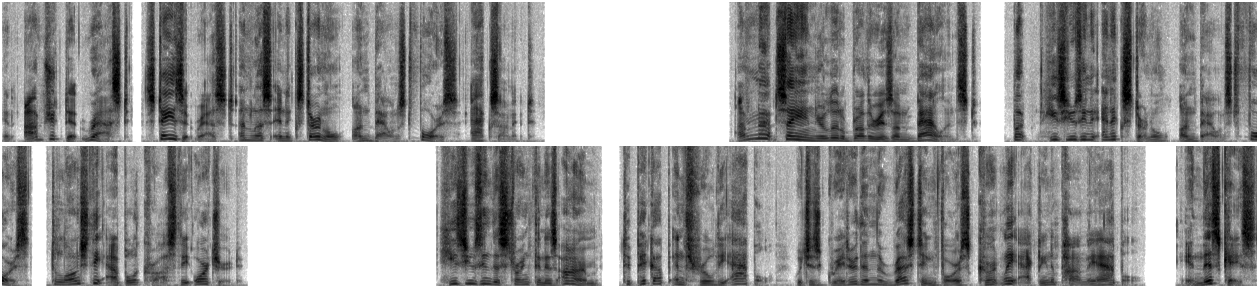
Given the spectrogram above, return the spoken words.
An object at rest stays at rest unless an external, unbalanced force acts on it. I'm not saying your little brother is unbalanced, but he's using an external, unbalanced force to launch the apple across the orchard. He's using the strength in his arm to pick up and throw the apple, which is greater than the resting force currently acting upon the apple. In this case,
